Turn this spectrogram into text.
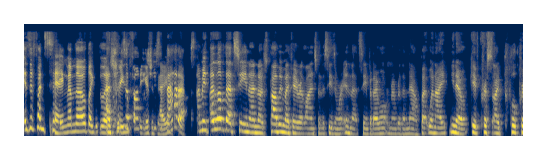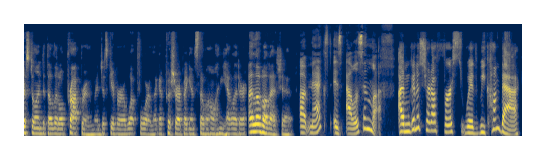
Is it fun saying them though? Like like yeah, crazy stuff you get to say. Badass. I mean, I love that scene, and it's probably my favorite lines from the season. We're in that scene, but I won't remember them now. But when I, you know, give Chris, I pull Crystal into the little prop room and just give her a what for. Like I push her up against the wall and yell at her. I love all that shit. Up next is Alison Luff. I'm going to start off first with we come back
